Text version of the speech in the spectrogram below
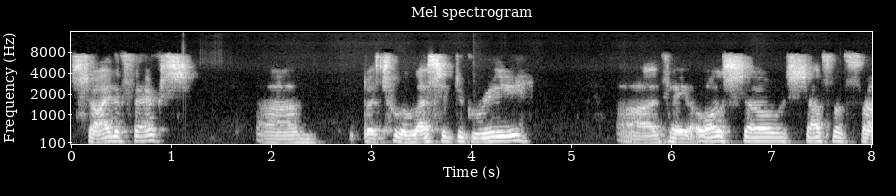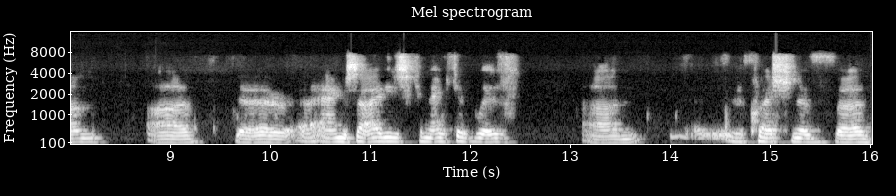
side effects, um, but to a lesser degree. Uh, they also suffer from uh, their anxieties connected with um, the question of uh,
